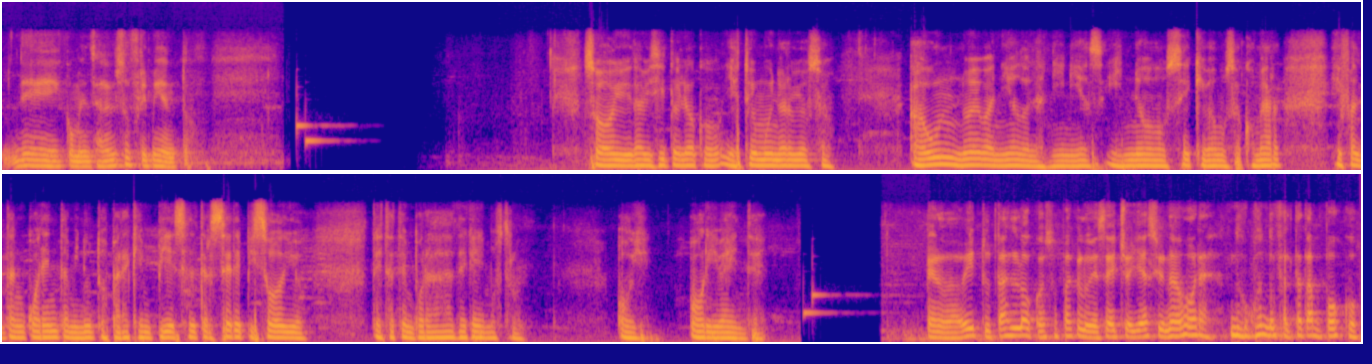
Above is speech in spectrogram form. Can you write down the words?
de comenzar el sufrimiento. Soy Davidito Loco y estoy muy nervioso. Aún no he bañado a las niñas y no sé qué vamos a comer y faltan 40 minutos para que empiece el tercer episodio de esta temporada de Game of Thrones. Hoy, hora y 20. Pero David, tú estás loco, eso es para que lo hubiese hecho ya hace una hora, no cuando falta tan poco.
